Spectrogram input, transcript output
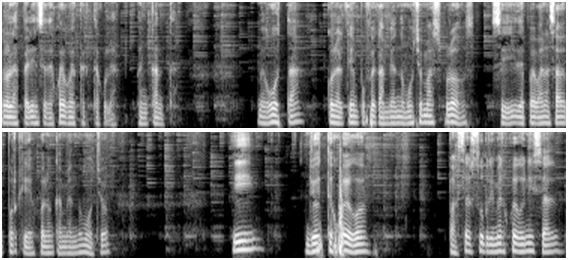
Pero la experiencia de juego es espectacular, me encanta me gusta. Con el tiempo fue cambiando mucho más pros. Sí, después van a saber por qué fueron cambiando mucho. Y yo este juego, para ser su primer juego inicial,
